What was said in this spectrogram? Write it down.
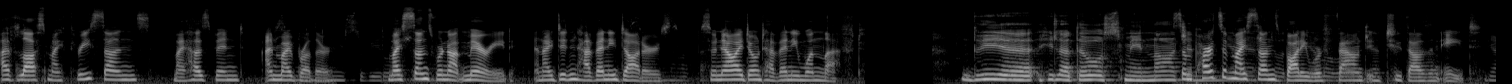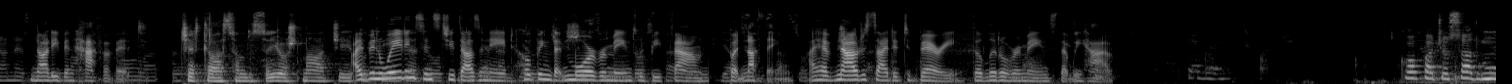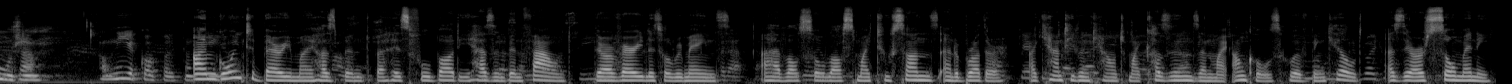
I've lost my three sons, my husband, and my brother. My sons were not married, and I didn't have any daughters, so now I don't have anyone left. Some parts of my son's body were found in 2008, Ja ne znam not even half of it. Čekala sam da se još nađe. I've been waiting since 2008, hoping that more remains would be found, but nothing. I have now decided to bury the little remains that we have. I'm going to bury my husband, but his full body hasn't been found. There are very little remains. I have also lost my two sons and a brother. I can't even count my cousins and my uncles who have been killed, as there are so many.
